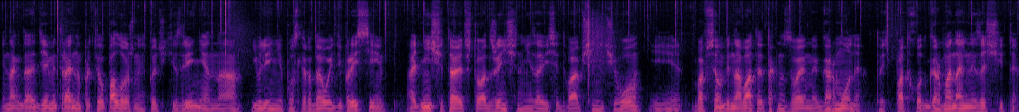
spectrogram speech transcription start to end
иногда диаметрально противоположные точки зрения на явление послеродовой депрессии. Одни считают, что от женщины не зависит вообще ничего, и во всем виноваты так называемые гормоны, то есть подход гормональной защиты,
